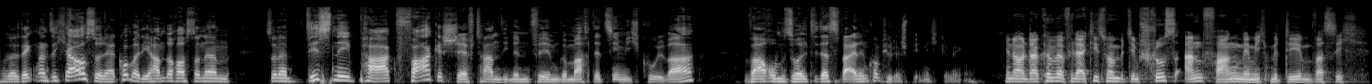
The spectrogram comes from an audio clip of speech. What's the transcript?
Und da denkt man sich ja auch so, ja, guck mal, die haben doch aus so einem, so einem Disney-Park-Fahrgeschäft haben die einen Film gemacht, der ziemlich cool war. Warum sollte das bei einem Computerspiel nicht gelingen? Genau, und da können wir vielleicht diesmal mit dem Schluss anfangen, nämlich mit dem, was sich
